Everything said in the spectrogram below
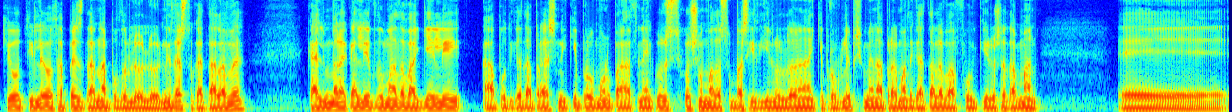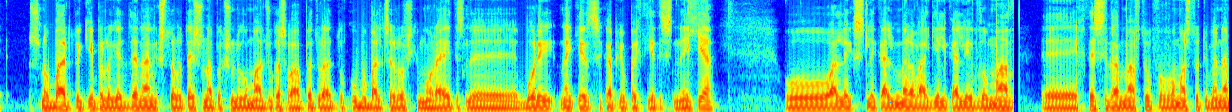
και ό,τι λέω θα παίζεται ανάποδο, λέει ο Λεωνίδας. Το κατάλαβε. Καλημέρα, καλή εβδομάδα, Βαγγέλη, από την καταπράσινη Κύπρο. Μόνο Παναθηναϊκός δυστυχώς η ομάδα στον μπάσκετ γίνει ολόνα και προβλέψει με ένα πράγμα δεν κατάλαβα αφού ο κύριος Αταμάν ε, σνομπάρει το κύπελλο γιατί δεν άνοιξε το rotation να παίξουν λίγο Μαντζούκα Παπαπέτρου, Αντετοκούνμπο Μπαλτσερόφσκι Μωραήτης. Ε, μπορεί να κέρδισε κάποιο παίχτη για τη συνέχεια. Ο Αλέξης λέει καλημέρα, Βαγγέλη, καλή εβδομάδα. Ε, Χθες είδαμε αυτό που φοβόμαστε ότι με 1,5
